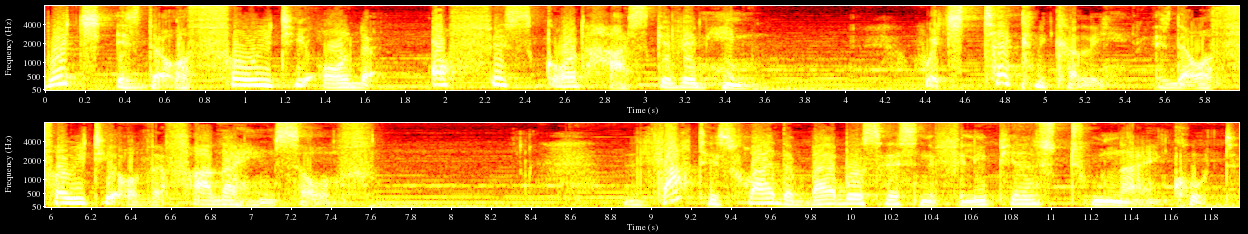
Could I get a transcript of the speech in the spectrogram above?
which is the authority or the office God has given him which technically is the authority of the Father himself. That is why the Bible says in Philippians 2 9, quote,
